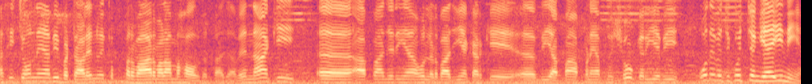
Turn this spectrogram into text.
ਅਸੀਂ ਚਾਹੁੰਦੇ ਆ ਵੀ ਬਟਾਲੇ ਨੂੰ ਇੱਕ ਪਰਿਵਾਰ ਵਾਲਾ ਮਾਹੌਲ ਦਿੱਤਾ ਜਾਵੇ, ਨਾ ਕਿ ਆਪਾਂ ਜਿਹੜੀਆਂ ਹੁੱਲੜਬਾਜ਼ੀਆਂ ਕਰਕੇ ਵੀ ਆਪਾਂ ਆਪਣੇ ਆਪ ਨੂੰ ਸ਼ੋਅ ਕਰੀਏ ਵੀ ਉਹਦੇ ਵਿੱਚ ਕੋਈ ਚੰਗਿਆਈ ਨਹੀਂ ਆ।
